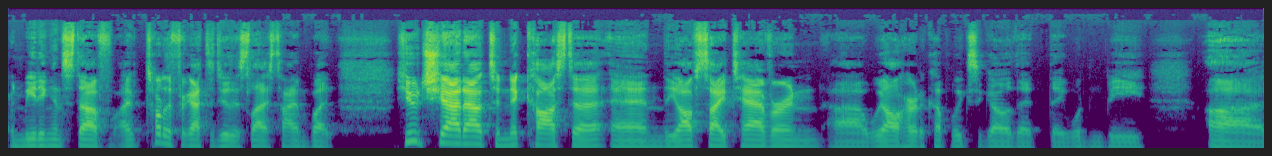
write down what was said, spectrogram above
and meeting and stuff, I totally forgot to do this last time, but huge shout out to Nick Costa and the Offside Tavern. Uh, we all heard a couple weeks ago that they wouldn't be, uh,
